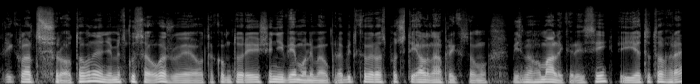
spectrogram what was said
Napríklad šrotovné, v Nemecku sa uvažuje o takomto riešení. Viem, oni majú prebytkové rozpočty, ale napriek tomu my sme ho mali kedysi. Je toto v hre?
